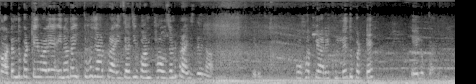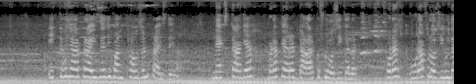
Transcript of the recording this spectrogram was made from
ਕਾਟਨ ਦੁਪੱਟੇ ਵਾਲੇ ਆ, ਇਹਨਾਂ ਦਾ 1000 ਪ੍ਰਾਈਸ ਹੈ ਜੀ 1000 ਪ੍ਰਾਈਸ ਦੇ ਨਾਲ। ਬਹੁਤ ਪਿਆਰੇ ਖੁੱਲੇ ਦੁਪੱਟੇ, ਇਹ ਲੁੱਕ ਆ। 1000 ਪ੍ਰਾਈਸ ਹੈ ਜੀ 1000 ਪ੍ਰਾਈਸ ਦੇ ਨਾਲ। ਨੈਕਸਟ ਆ ਗਿਆ, ਬੜਾ ਪਿਆਰਾ ਡਾਰਕ ਫਰੋਜ਼ੀ ਕਲਰ ਥੋੜਾ ਗੂੜਾ ਫਰੋਜ਼ੀ ਹੁੰਦਾ।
